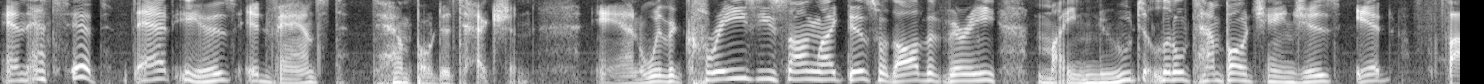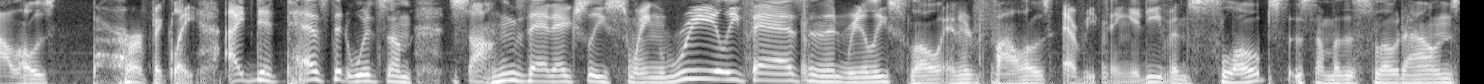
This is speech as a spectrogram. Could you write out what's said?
And that's it. That is advanced tempo detection. And with a crazy song like this, with all the very minute little tempo changes, it follows perfectly. I did test it with some songs that actually swing really fast and then really slow, and it follows everything. It even slopes some of the slowdowns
